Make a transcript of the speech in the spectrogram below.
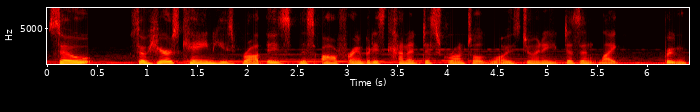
So so here's Cain. He's brought these this offering, but he's kind of disgruntled while he's doing it. He doesn't like bring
